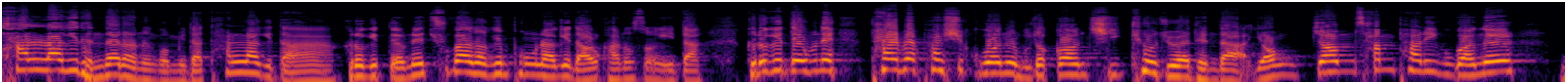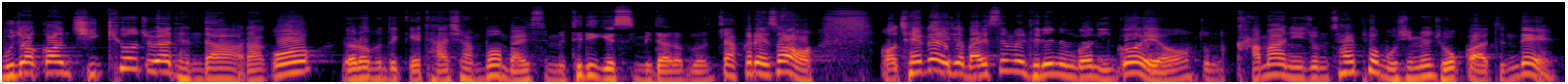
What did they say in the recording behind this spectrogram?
탈락이 된다라는 겁니다. 탈락이다. 그렇기 때문에 추가적인 폭락이 나올 가능성이 있다. 그렇기 때문에 889원을 무조건 지켜줘야 된다. 0.382 구간을 무조건 지켜줘야 된다라고 여러분들께 다시 한번 말씀을 드리겠습니다, 여러분. 자, 그래서 어, 제가 이제 말씀을 드리는 건 이거예요. 좀 가만히 좀 살펴보시면 좋을 것 같은데,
